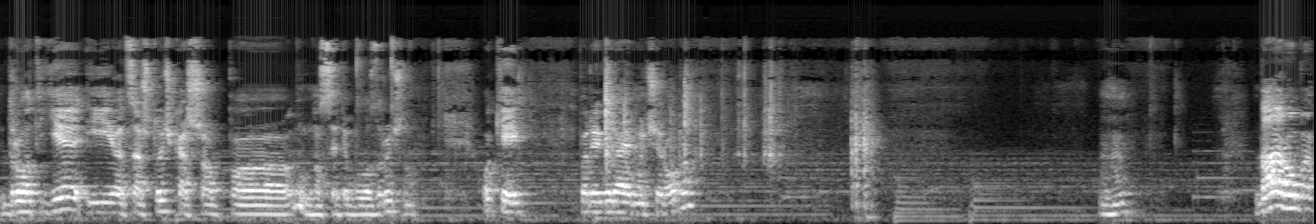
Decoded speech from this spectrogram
Дрот є, і оця штучка, щоб е, ну, носити було зручно. Окей. Перевіряємо, чи робить. Угу. Да, робить.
